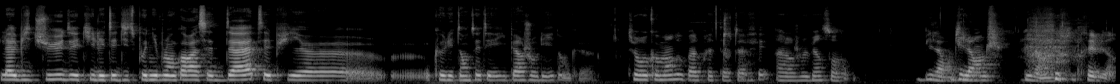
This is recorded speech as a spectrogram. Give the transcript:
l'habitude et qu'il était disponible encore à cette date et puis euh, que les tentes étaient hyper jolies. Donc, euh, Tu recommandes ou pas le prestataire Tout à fait. Alors, je veux bien son nom. Bilan. bilinge. Bilingue, très bien.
